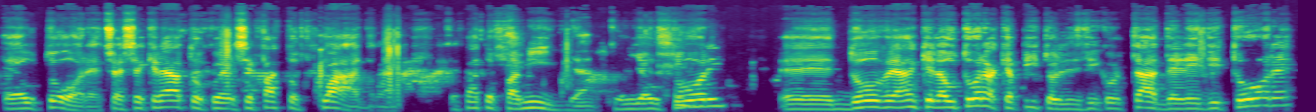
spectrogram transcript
e autore, cioè si è creato, si è fatto squadra, si è fatto famiglia con gli autori, eh, dove anche l'autore ha capito le difficoltà dell'editore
